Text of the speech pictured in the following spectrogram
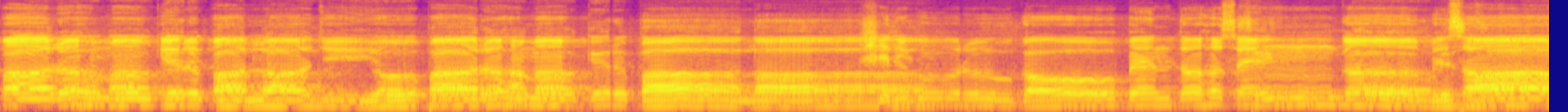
ਪਰਮ ਕਿਰਪਾਲਾ ਜੀਓ ਪਰਮ ਕਿਰਪਾਲਾ। ਸ੍ਰੀ ਗੁਰੂ ਗੋਬਿੰਦ ਸਿੰਘ ਵਿਸਾਲਾ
